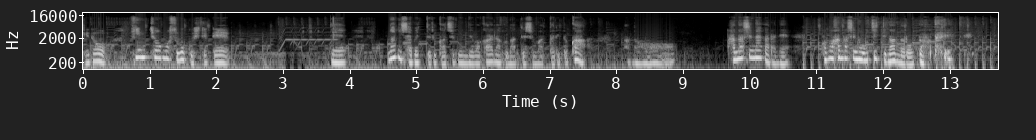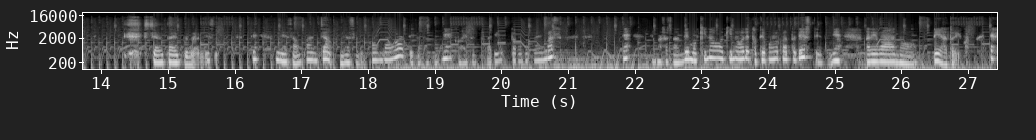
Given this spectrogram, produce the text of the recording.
けど、緊張もすごくしてて、で、何喋ってるか自分でわからなくなってしまったりとか、あの、話しながらね、この話のオチって何だろうと思ったり しちゃうタイプなんです。で、みねさん、パンちゃん、皆様こんばんはって方でね、ご挨拶ありがとうございます。ね、で、まささん、でも昨日は昨日でとても良かったですって言ってね、あれはあの、レアということで。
